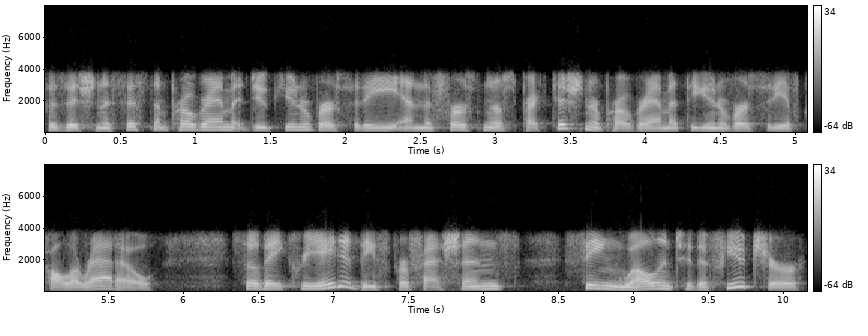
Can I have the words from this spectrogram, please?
physician assistant program at Duke University and the first nurse practitioner program at the University of Colorado. So they created these professions seeing well into the future.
